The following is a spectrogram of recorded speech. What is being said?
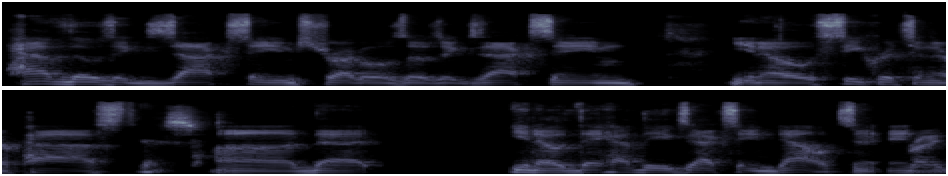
have those exact same struggles, those exact same, you know, secrets in their past yes. uh, that you know they have the exact same doubts and, and right.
